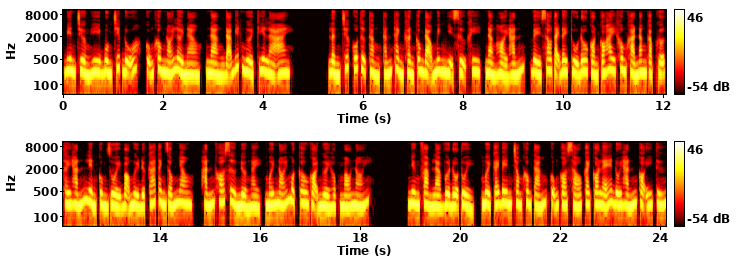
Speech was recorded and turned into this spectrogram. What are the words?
Biên trường hy buông chiếc đũa, cũng không nói lời nào, nàng đã biết người kia là ai. Lần trước cố tự thẳng thắn thành khẩn công đạo minh nhị sự khi, nàng hỏi hắn, về sau tại đây thủ đô còn có hay không khả năng gặp gỡ thấy hắn liền cùng ruồi bọ người được cá tanh giống nhau, hắn khó xử nửa ngày, mới nói một câu gọi người hộc máu nói. Nhưng phàm là vừa độ tuổi, 10 cái bên trong không tám cũng có 6 cái có lẽ đối hắn có ý tứ.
